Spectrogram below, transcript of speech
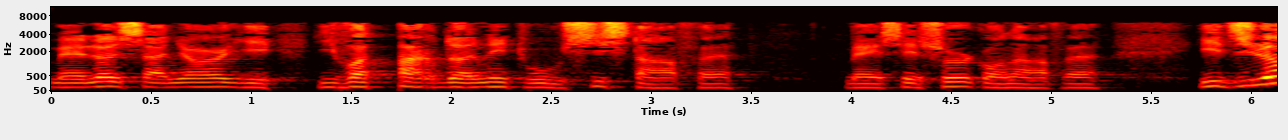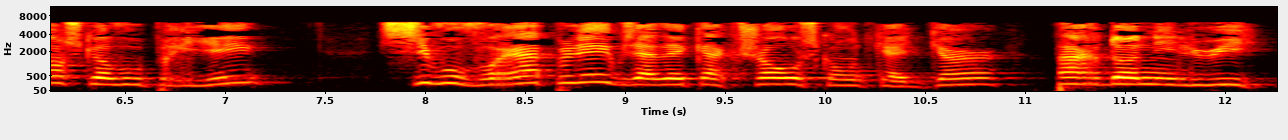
mais là, le Seigneur, il, va te pardonner toi aussi si en fais. Mais c'est sûr qu'on en fait. Il dit, lorsque vous priez, si vous vous rappelez que vous avez quelque chose contre quelqu'un, pardonnez-lui.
